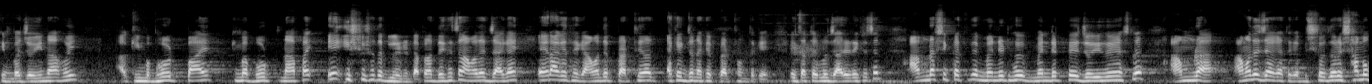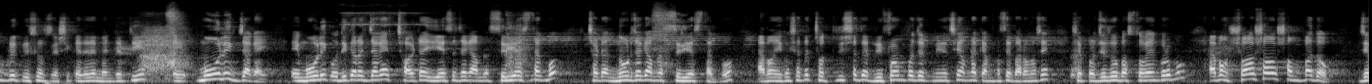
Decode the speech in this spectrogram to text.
কিংবা জয়ী না হই। কিংবা ভোট পায় কিংবা ভোট না পায়, এই ইস্যুর সাথে রিলেটেড আপনারা দেখেছেন আমাদের জায়গায় এর আগে থেকে আমাদের প্রার্থীরা এক একজন এক এক প্ল্যাটফর্ম থেকে এই যাত্রাগুলো জারি রেখেছেন। আমরা শিক্ষার্থীদের ম্যান্ডেট হয়ে ম্যান্ডেট পেয়ে জয়ী হয়ে আসলে আমরা আমাদের জায়গা থেকে বিশ্ববিদ্যালয়ের সামগ্রিক রিসোর্স নিয়ে শিক্ষার্থীদের ম্যান্ডেট নিয়ে এই মৌলিক জায়গায় এই মৌলিক অধিকারের জায়গায় ছয়টা ইয়েসের জায়গায় আমরা সিরিয়াস থাকব, ছয়টা নোর জায়গায় আমরা সিরিয়াস থাকব এবং একই সাথে ছত্রিশটা যে রিফর্ম প্রজেক্ট নিয়েছি আমরা ক্যাম্পাসে বারো মাসে সেই প্রজেক্টগুলো বাস্তবায়ন করব এবং স্ব স্ব সম্পাদক যে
